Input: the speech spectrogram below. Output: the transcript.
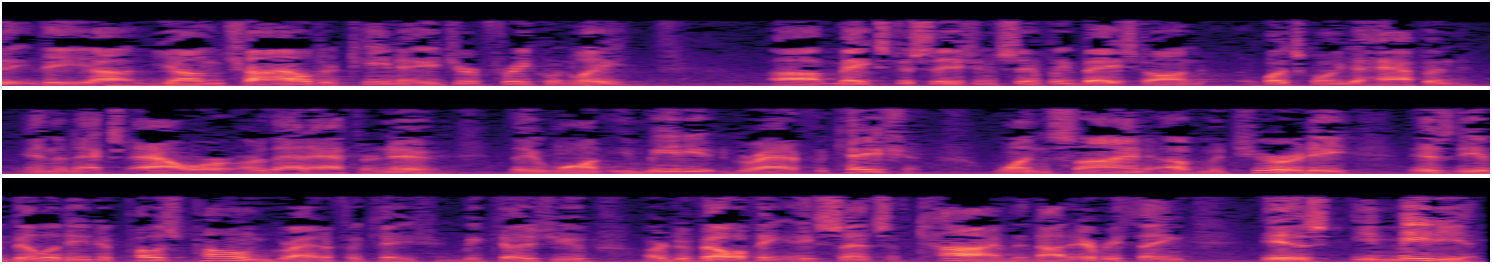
The, the uh, young child or teenager frequently uh, makes decisions simply based on what's going to happen in the next hour or that afternoon. They want immediate gratification. One sign of maturity is the ability to postpone gratification because you are developing a sense of time, that not everything is immediate.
